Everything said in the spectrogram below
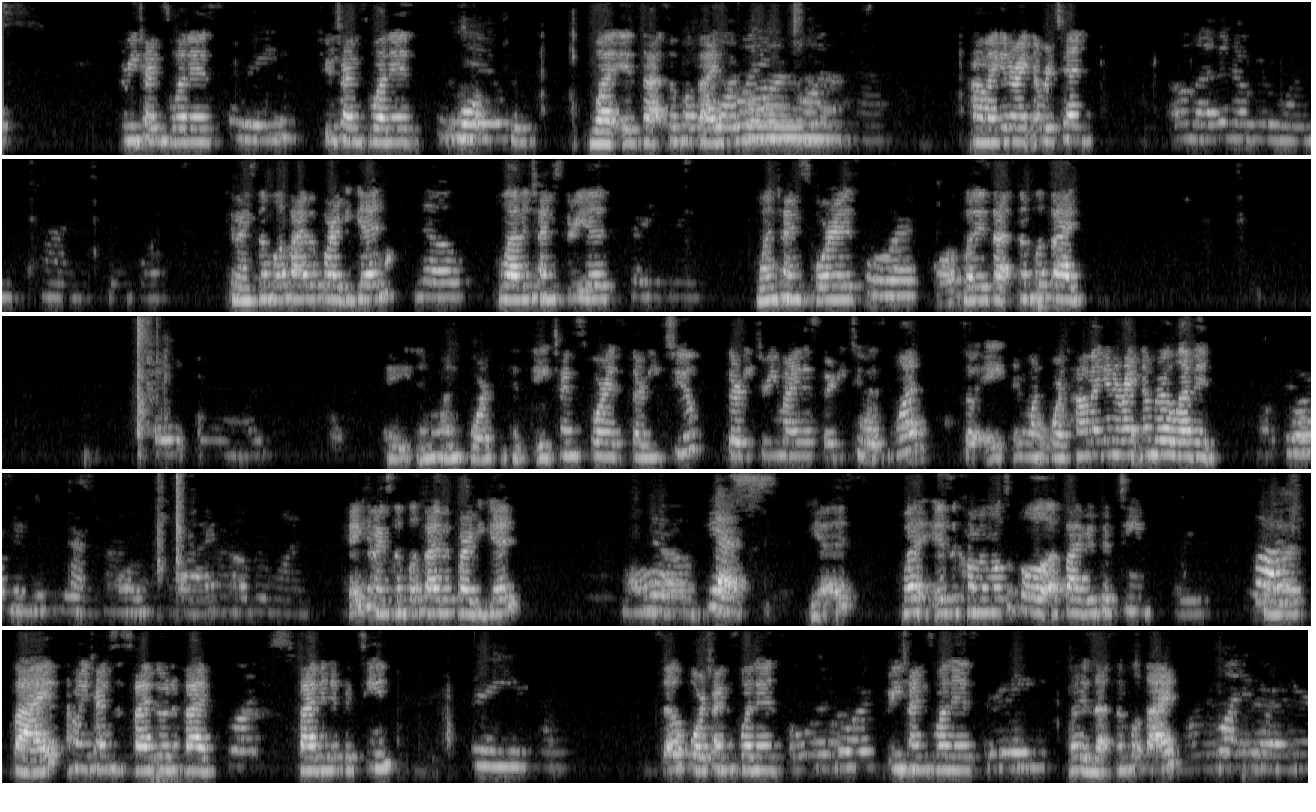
3 times 1 is, Three. 2 times 1 is, Two. what is that simplified? One. How am I going to write number 10? Eleven over one times three. Can I simplify before I begin? No. 11 times 3 is. 1 times 4 is, Four. what is that simplified? Eight and one. 8 and 1 fourth because 8 times 4 is 32. 33 minus 32 is 1. So 8 and 1 fourth. How am I going to write number 11? Four fifty times five over one. Okay, can I simplify before I begin? No. Yes. Yes. What is a common multiple of 5 and 15? Five. 5. How many times does 5 go into 5? Once. 5 into 15. Three. So 4 times 1 is, Four. 3 times 1 is, Three. what is that simplified? One and one third.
